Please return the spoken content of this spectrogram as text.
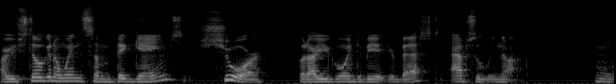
Are you still going to win some big games? Sure, but are you going to be at your best? Absolutely not. Hmm.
